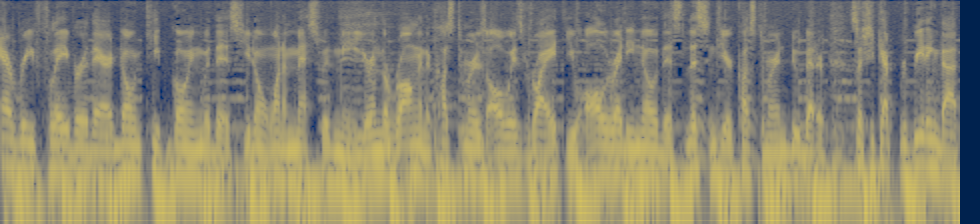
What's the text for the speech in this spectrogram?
every flavor there. Don't keep going with this. You don't want to mess with me. You're in the wrong and the customer is always right. You already know this. Listen to your customer and do better. So she kept repeating that,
